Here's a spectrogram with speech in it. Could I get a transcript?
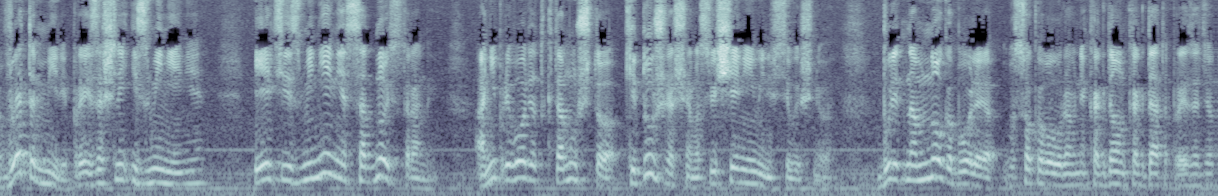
В этом мире произошли изменения, и эти изменения, с одной стороны, они приводят к тому, что кидуш Гашем, освящение имени Всевышнего, будет намного более высокого уровня, когда он когда-то произойдет.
